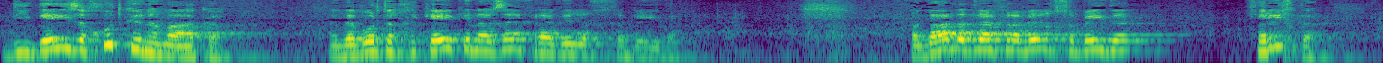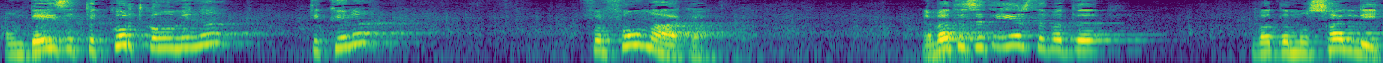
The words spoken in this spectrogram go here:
die deze goed kunnen maken. En dan wordt er gekeken naar zijn vrijwillige gebeden. Vandaar dat wij vrijwillige gebeden verrichten. Om deze tekortkomingen te kunnen vervolmaken. En wat is het eerste wat de, wat de musalli,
